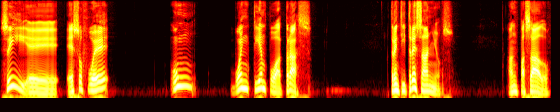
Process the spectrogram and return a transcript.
Sí, eh, eso fue un buen tiempo atrás. 33 años han pasado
